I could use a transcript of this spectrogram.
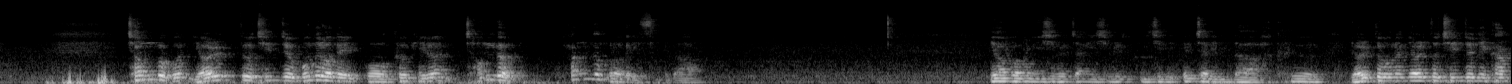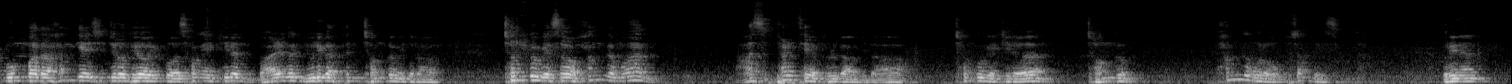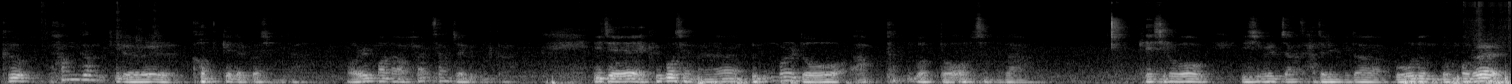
천국은 열두 진주 문으로 되어 있고 그 길은 정금, 황금으로 되어 있습니다. 요한복음 21장 21, 21절입니다. 그 열두 분은 열두 진주니 각 문마다 한 개의 진주로 되어 있고 성의 길은 맑은 유리 같은 정금이더라. 천국에서 황금은 아스팔트에 불과합니다. 천국의 길은 정금, 황금으로 포장되어 있습니다. 우리는 그 황금 길을 걷게 될 것입니다. 얼마나 환상적입니까? 이제 그곳에는 눈물도 아픈 것도 없습니다. 계시록 21장 4절입니다. 모든 눈물을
